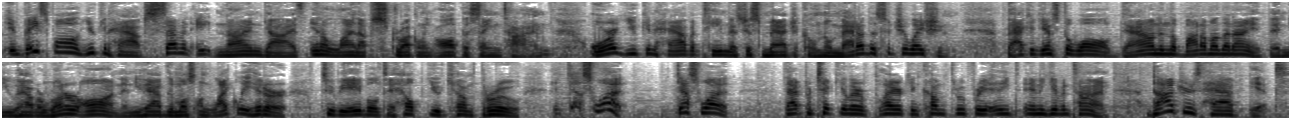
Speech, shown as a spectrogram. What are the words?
In baseball, you can have seven, eight, nine guys in a lineup struggling all at the same time, or you can have a team that's just magical no matter the situation. Back against the wall, down in the bottom of the ninth, and you have a runner on, and you have the most unlikely hitter to be able to help you come through. And guess what? Guess what? That particular player can come through for you any any given time. Dodgers have it.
